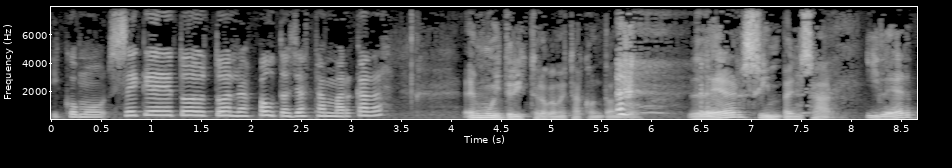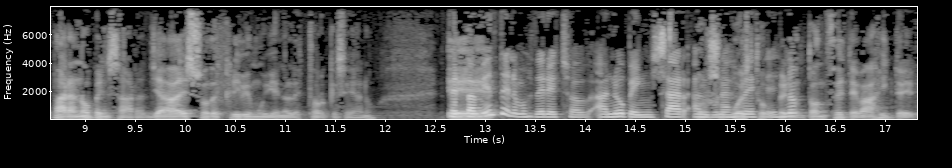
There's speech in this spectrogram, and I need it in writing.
y como sé que todo- todas las pautas ya están marcadas, Es muy triste lo que me estás contando. leer sin pensar y leer para no pensar. Ya eso describe muy bien el lector que sea, ¿no? Pero Eh, también tenemos derecho a, a no pensar por algunas supuesto, veces, pero ¿no? entonces te vas y te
